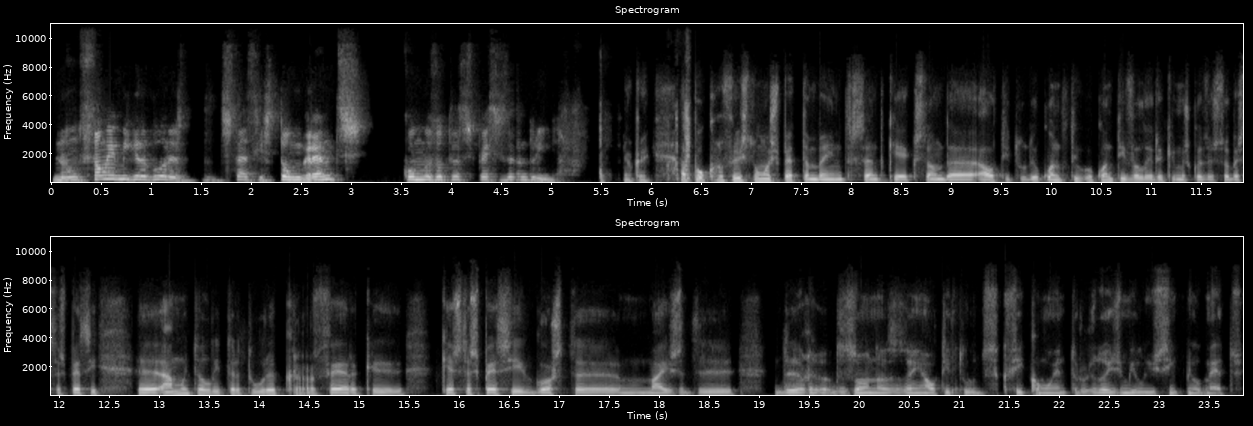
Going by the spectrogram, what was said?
Não são emigradoras de distâncias tão grandes como as outras espécies de andorinhas. Ok. Há pouco referiste um aspecto também interessante que é a questão da altitude. Eu quando, quando estive a ler aqui umas coisas sobre esta espécie, eh, há muita literatura que refere que, que esta espécie gosta mais de, de, de zonas em altitudes que ficam entre os 2 mil e os 5 mil metros,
